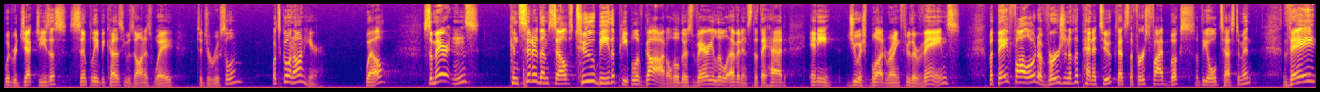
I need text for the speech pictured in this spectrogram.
would reject Jesus simply because he was on his way to Jerusalem? What's going on here? Well, Samaritans consider themselves to be the people of God, although there's very little evidence that they had any Jewish blood running through their veins. But they followed a version of the Pentateuch, that's the first five books of the Old Testament. They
